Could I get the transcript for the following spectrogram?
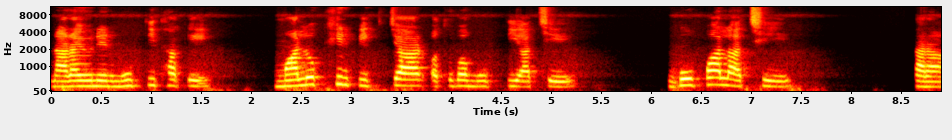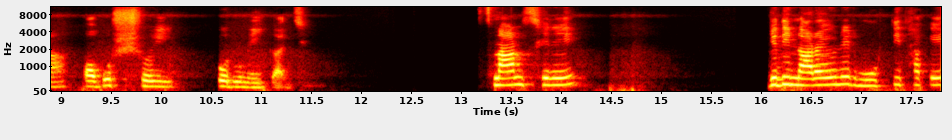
নারায়ণের মূর্তি থাকে, মা লক্ষ্মীর পিকচার অথবা মূর্তি আছে, গোপাল আছে, তারা অবশ্যই করুন এই কাজ। স্নান সেরে যদি নারায়ণের মূর্তি থাকে,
